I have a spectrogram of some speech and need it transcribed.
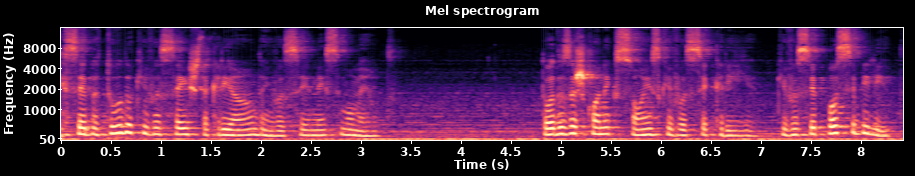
Perceba tudo o que você está criando em você nesse momento. Todas as conexões que você cria, que você possibilita.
